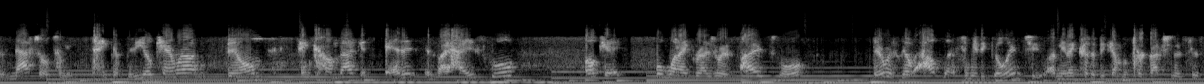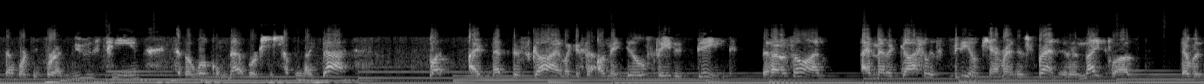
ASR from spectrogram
is natural to me. Take a video camera film and come back and edit in my high school. Okay. But when I graduated high school, there was no outlet for me to go into. I mean, I could have become a production assistant working for a news team at the local networks or something like that. But I met this guy, like I said, on the ill-fated date that I was on. I met a guy with a video camera and his friend in a nightclub that was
